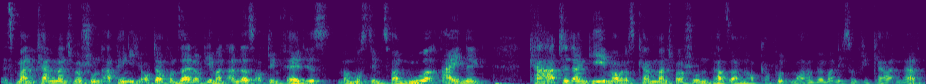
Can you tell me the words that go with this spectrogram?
es kann manchmal schon abhängig auch davon sein, ob jemand anders auf dem Feld ist. Man muss dem zwar nur eine Karte dann geben, aber das kann manchmal schon ein paar Sachen auch kaputt machen, wenn man nicht so viele Karten hat.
